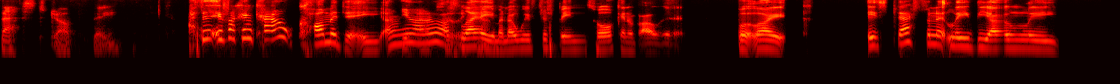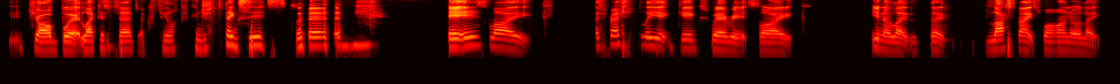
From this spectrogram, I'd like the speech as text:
best job been? I think if I can count comedy, I mean, You I know that's absolutely can. lame. I know we've just been talking about it, but like, it's definitely the only job where, like I said, I feel like I can just exist. it Mhm. is like, especially at gigs where it's like, you know, like the last night's one or like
